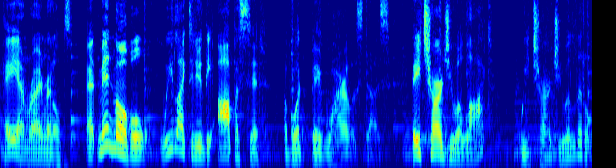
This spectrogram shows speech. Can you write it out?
Hey, I'm Ryan Reynolds. At Mint Mobile, we like to do the opposite of what Big Wireless does. They charge you a lot we charge you a little.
